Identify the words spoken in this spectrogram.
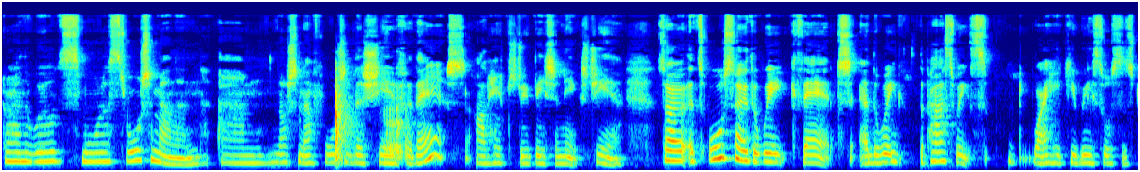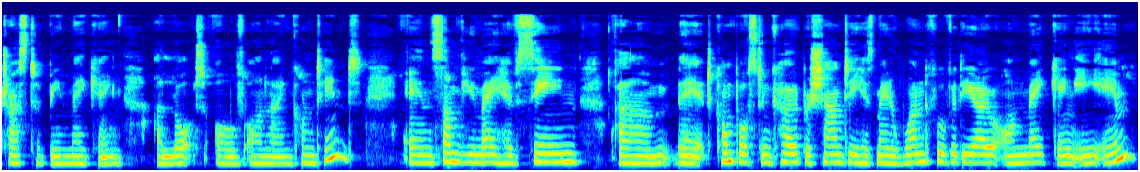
grown the world's smallest watermelon. Um, not enough water this year for that. I'll have to do better next year. So it's also the week that uh, the week, the past weeks, Waiheke Resources Trust have been making a lot of online content, and some of you may have seen um, that Compost and Co. Prashanti has made a wonderful video on making EM,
